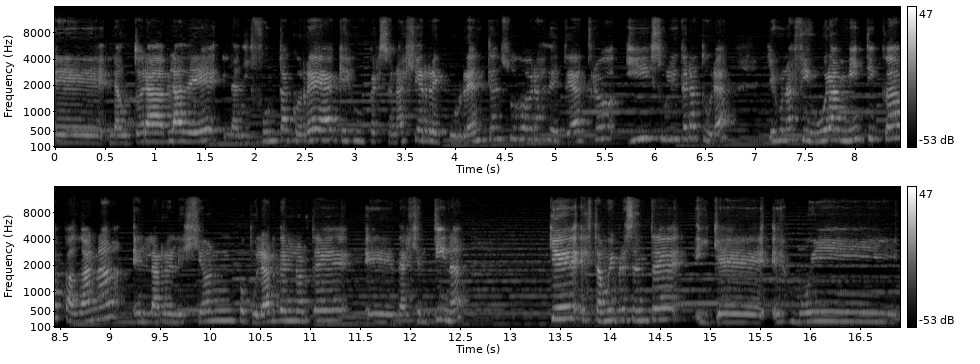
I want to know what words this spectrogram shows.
eh, la autora habla de la difunta Correa, que es un personaje recurrente en sus obras de teatro y su literatura, que es una figura mítica pagana en la religión popular del norte eh, de Argentina, que está muy presente y que es muy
